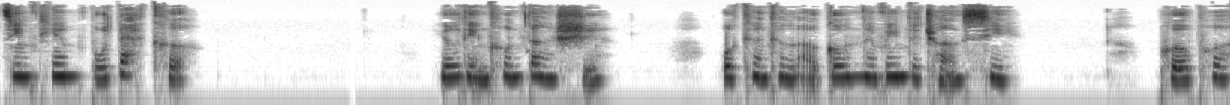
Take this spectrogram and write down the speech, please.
今天不待客。有点空档时，我看看老公那边的床戏，婆婆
